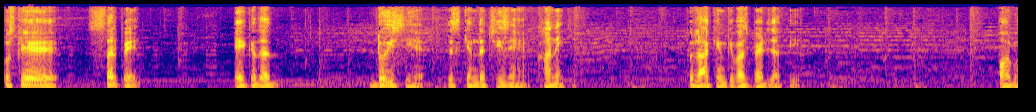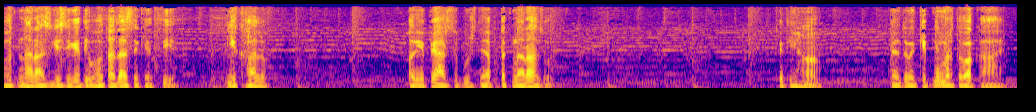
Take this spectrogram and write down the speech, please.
उसके सर पे एक अदद डोई सी है जिसके अंदर चीज़ें हैं खाने की। तो लाके इनके पास बैठ जाती है। और बहुत नाराज़गी से कहती है बहुत अदा से कहती है ये खा लो। और ये प्यार से पूछते हैं अब तक नाराज़ हो? कहती हाँ मैंने तुम्हें कितनी मरतबा कहा है।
